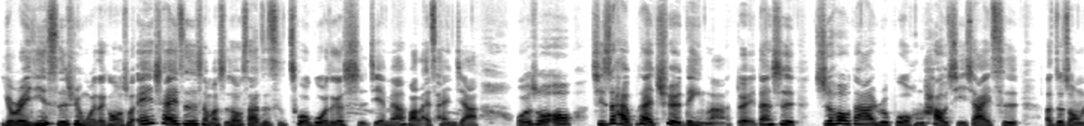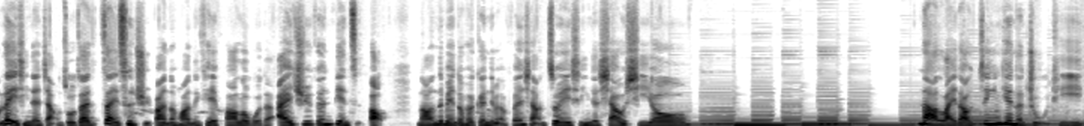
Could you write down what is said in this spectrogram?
有人已经私讯我在跟我说，哎，下一次是什么时候？他这次错过这个时间，没办法来参加。我就说，哦，其实还不太确定啦。对，但是之后大家如果很好奇下一次呃这种类型的讲座再再次举办的话，你可以 follow 我的 IG 跟电子报，然后那边都会跟你们分享最新的消息哟。那来到今天的主题，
